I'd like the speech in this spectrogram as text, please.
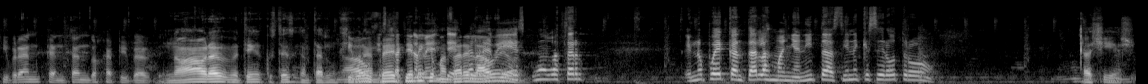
Gibran cantando Happy Birthday. No, ahora me tienen que ustedes cantar un No, Gibran. usted tiene que mandar el audio. revés, ¿Cómo va a estar? Él no puede cantar las mañanitas, tiene que ser otro. Así es.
